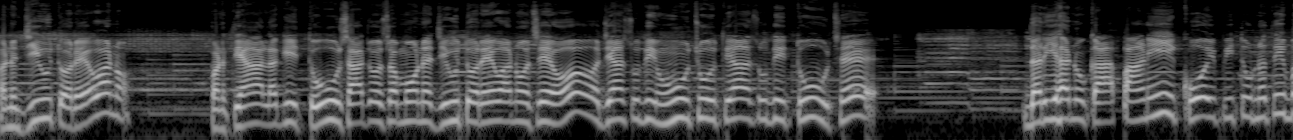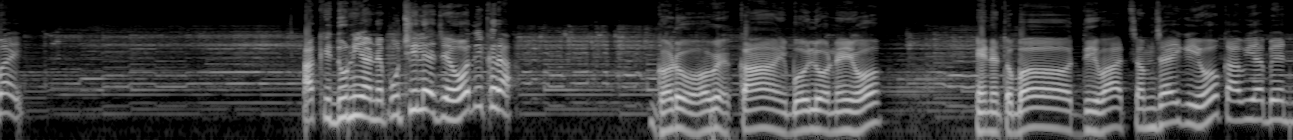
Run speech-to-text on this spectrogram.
અને જીવતો રહેવાનો. પણ ત્યાં લગી તું સાજો સમો ને જીવતો રહેવાનો છે હો. જ્યાં સુધી હું છું, ત્યાં સુધી તું છે. દરિયાનું કા પાણી કોઈ પીતું નથી ભાઈ. આખી દુનિયાને પૂછી લેજે હો દીકરા. ઘડો હવે કાંઈ બોલ્યો નહીં હો. એને તો બધી વાત સમજાઈ ગઈ હો, કાવ્યાબેન.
